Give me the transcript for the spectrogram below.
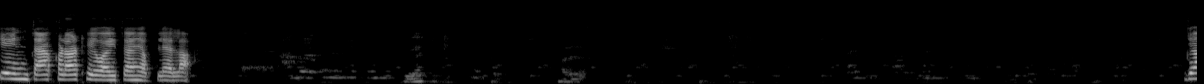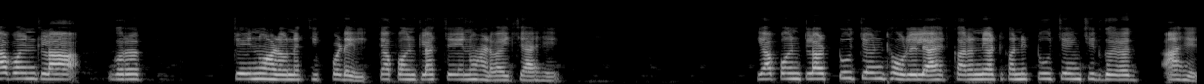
चेनचा आकडा ठेवायचा आहे आपल्याला. ज्या पॉईंटला गरज चेन वाढवण्याची पडेल त्या पॉईंटला चेन वाढवायची आहे. या पॉईंटला टू चेन ठेवलेले आहेत कारण या ठिकाणी टू चेनची गरज आहे.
